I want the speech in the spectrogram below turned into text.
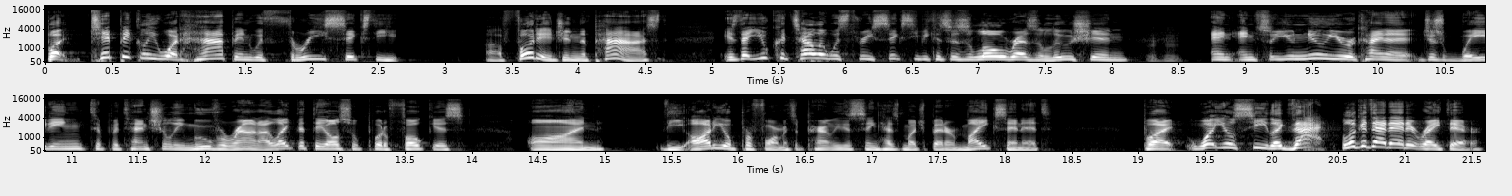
but typically what happened with 360 uh, footage in the past is that you could tell it was 360 because it's low resolution and and so you knew you were kind of just waiting to potentially move around. I like that they also put a focus on the audio performance. Apparently this thing has much better mics in it. But what you'll see like that. Look at that edit right there.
